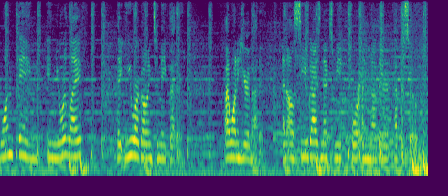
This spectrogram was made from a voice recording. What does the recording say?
one thing in your life that you are going to make better? I want to hear about it. And I'll see you guys next week for another episode.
